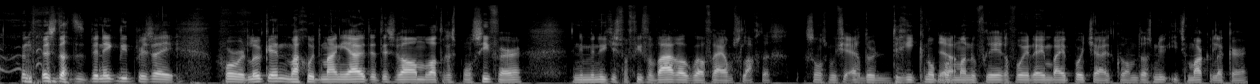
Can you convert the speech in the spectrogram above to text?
dus dat vind ik niet per se forward looking. Maar goed, het maakt niet uit. Het is wel allemaal wat responsiever. En die minuutjes van FIFA waren ook wel vrij omslachtig. Soms moest je echt door drie knoppen Ja. manoeuvreren voor je er een bij je potje uitkwam. Dat is nu iets makkelijker.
